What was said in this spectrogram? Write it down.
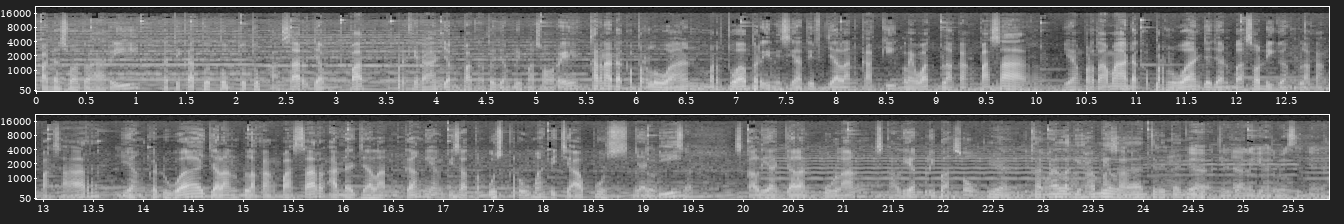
pada suatu hari ketika tutup-tutup pasar jam 4, perkiraan jam 4 atau jam 5 sore, karena ada keperluan, mertua berinisiatif jalan kaki lewat belakang pasar. Yang pertama ada keperluan jajan bakso di gang belakang pasar. Yang kedua, jalan belakang pasar ada jalan gang yang bisa tembus ke rumah di Ciapus. Betul, Jadi bisa. sekalian jalan pulang, sekalian beli bakso. Iya, Jadi karena lagi hamil pasar. kan ceritanya. ya ceritanya lagi hamil istrinya ya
